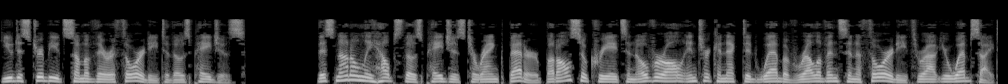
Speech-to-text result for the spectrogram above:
you distribute some of their authority to those pages. This not only helps those pages to rank better but also creates an overall interconnected web of relevance and authority throughout your website.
